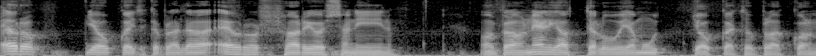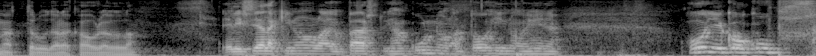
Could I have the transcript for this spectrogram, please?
eurojoukkoja, jotka pelataan eurosarjoissa, niin on pelannut neljä ottelua ja muut joukkueet on pelannut kolme ottelua tällä kaudella. Eli sielläkin ollaan jo päästy ihan kunnolla tohinoihin. HJK Kups,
